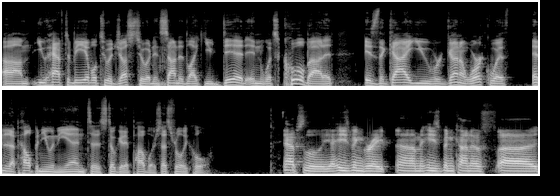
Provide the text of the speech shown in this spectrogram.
um, you have to be able to adjust to it. And it sounded like you did. And what's cool about it is the guy you were gonna work with ended up helping you in the end to still get it published. That's really cool. Absolutely, yeah, he's been great, um, and he's been kind of uh,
